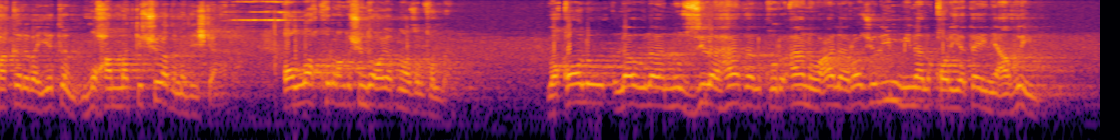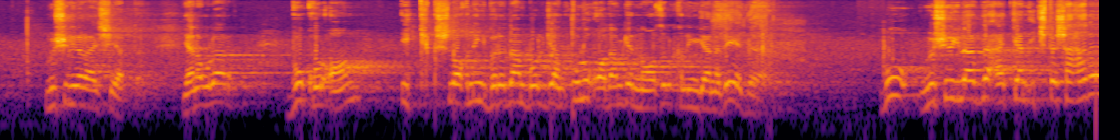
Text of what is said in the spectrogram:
faqir va yetim muhammadga tushiradimi deyishgan edi olloh qur'onda shunday oyat nozil qildi. وقالوا لولا نزل هذا القرآن على رجل من القريتين عظيم mushriklar aytishyapti yana ular bu qur'on ikki qishloqning biridan bo'lgan ulug' odamga nozil qilinganida edi bu mushriklarda aytgan ikkita shahari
